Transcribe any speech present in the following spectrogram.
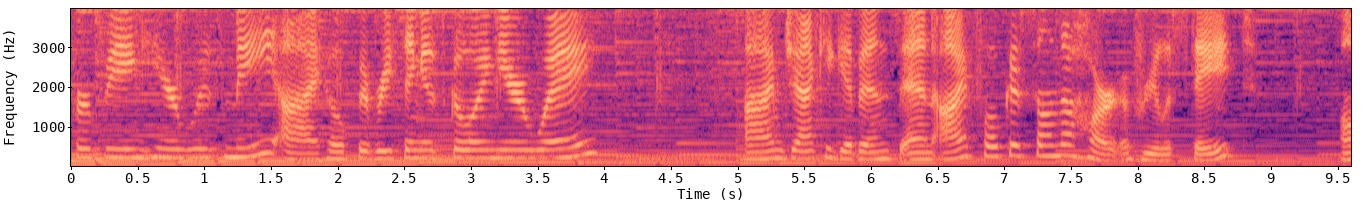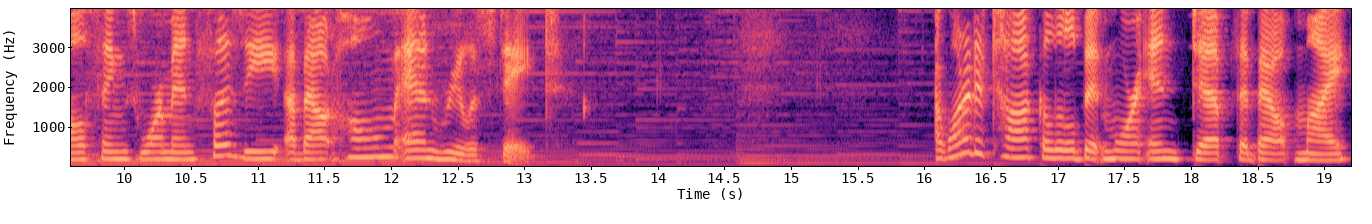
for being here with me. I hope everything is going your way. I'm Jackie Gibbons, and I focus on the heart of real estate, all things warm and fuzzy about home and real estate. I wanted to talk a little bit more in depth about my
